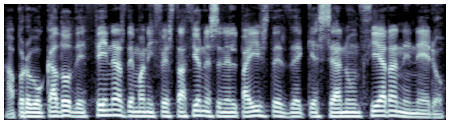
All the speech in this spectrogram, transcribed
ha provocado decenas de manifestaciones en el país desde que se anunciara en enero.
